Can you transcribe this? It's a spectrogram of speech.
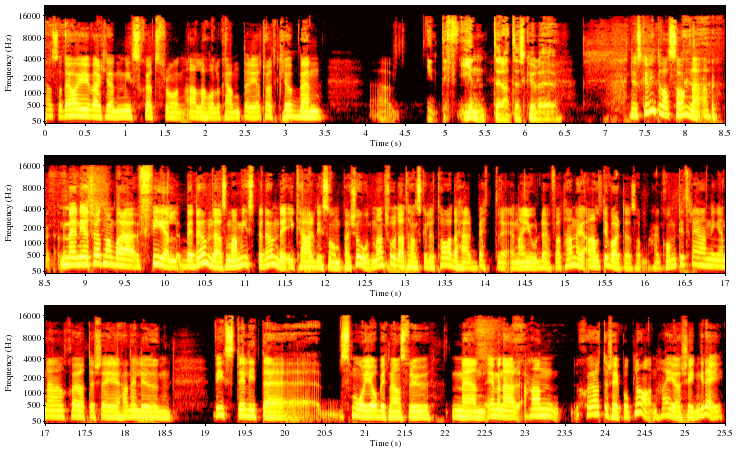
alltså det har ju verkligen misskötts från alla håll och kanter. Jag tror att klubben, Inte, inte att det skulle... nu ska vi inte vara sådana, men jag tror att man bara felbedömde, alltså man missbedömde Icardi som person. Man trodde att han skulle ta det här bättre än han gjorde, för att han har ju alltid varit den som, han kommer till träningarna, han sköter sig, han är lugn. Visst, det är lite småjobbigt med hans fru, men jag menar, han sköter sig på plan, han gör sin grej.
